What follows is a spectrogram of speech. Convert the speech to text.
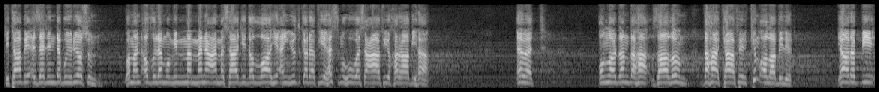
Kitabı ezelinde buyuruyorsun. وَمَنْ أَظْلَمُ مِمَّنْ مَنَعَ مَسَاجِدَ اللّٰهِ اَنْ يُذْكَرَ ف۪يهَ اسْمُهُ وَسَعَى ف۪ي خَرَابِهَا Evet, onlardan daha zalim, daha kafir kim olabilir? Ya Rabbi,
